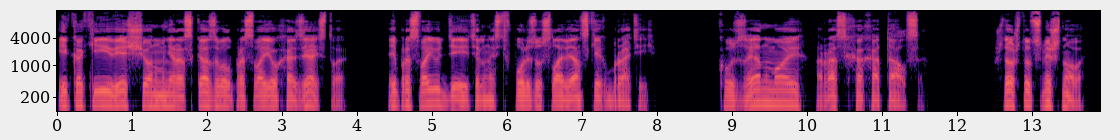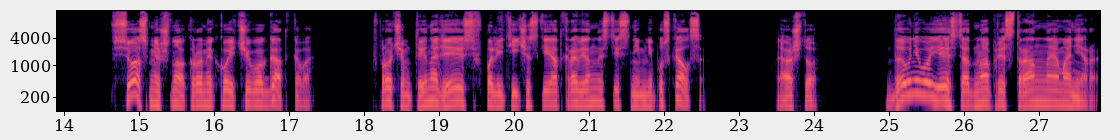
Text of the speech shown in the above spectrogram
и какие вещи он мне рассказывал про свое хозяйство и про свою деятельность в пользу славянских братьев. Кузен мой расхохотался. Что ж тут смешного? Все смешно, кроме кое-чего гадкого. Впрочем, ты, надеюсь, в политические откровенности с ним не пускался. А что? Да у него есть одна пристранная манера.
